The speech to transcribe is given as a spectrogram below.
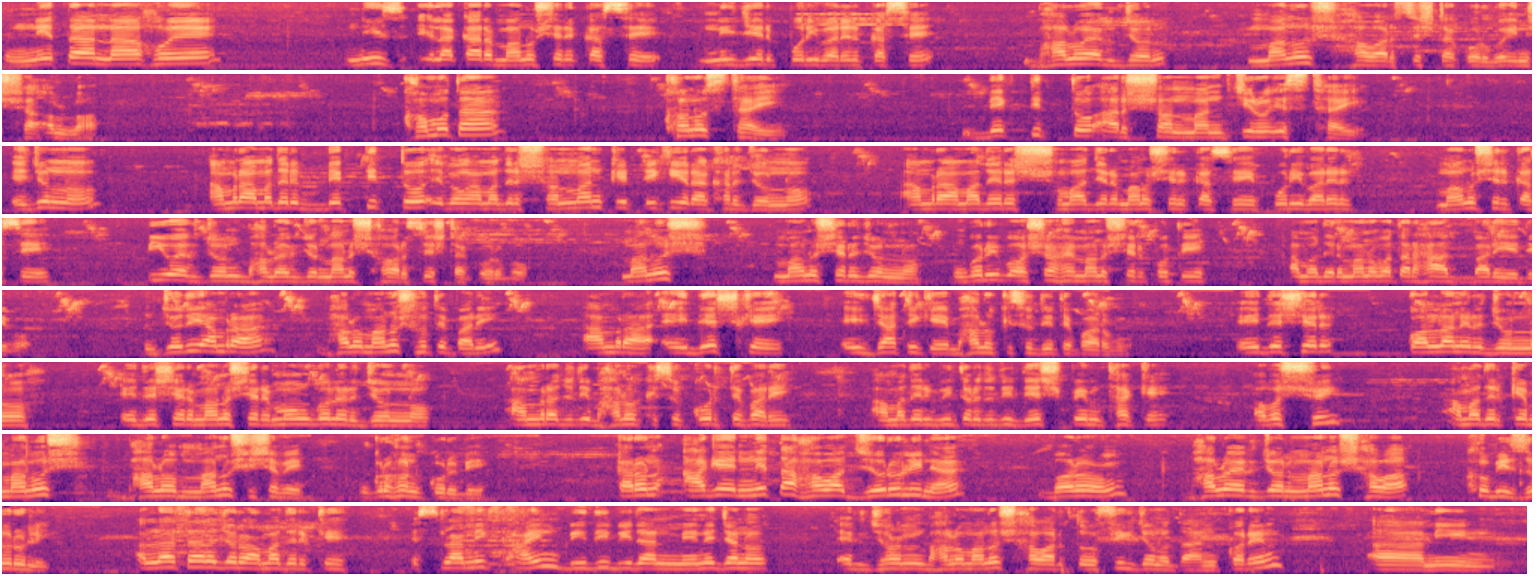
নেতা না হয়ে নিজ এলাকার মানুষের কাছে, নিজের পরিবারের কাছে ভালো একজন মানুষ হওয়ার চেষ্টা করব ইনশা আল্লাহ ক্ষমতা ক্ষণস্থায়ী, ব্যক্তিত্ব আর সম্মান চিরস্থায়ী। এই জন্য আমরা আমাদের ব্যক্তিত্ব এবং আমাদের সম্মানকে টিকিয়ে রাখার জন্য আমরা আমাদের সমাজের মানুষের কাছে, পরিবারের মানুষের কাছে প্রিয় একজন, ভালো একজন মানুষ হওয়ার চেষ্টা করব। মানুষ মানুষের জন্য, গরিব অসহায় মানুষের প্রতি আমাদের মানবতার হাত বাড়িয়ে দেব যদি আমরা ভালো মানুষ হতে পারি, আমরা এই দেশকে, এই জাতিকে ভালো কিছু দিতে পারব এই দেশের কল্যাণের জন্য, এই দেশের মানুষের মঙ্গলের জন্য আমরা যদি ভালো কিছু করতে পারি, আমাদের ভিতরে যদি দেশপ্রেম থাকে অবশ্যই আমাদেরকে মানুষ, ভালো মানুষ হিসেবে গ্রহণ করবে। কারণ আগে নেতা হওয়া জরুরি না, বরং ভালো একজন মানুষ হওয়া খুবই জরুরি। আল্লাহ তালা যেন আমাদেরকে ইসলামিক আইন, বিধি, বিধান মেনে যেন একজন ভালো মানুষ হওয়ার তৌফিক যেন দান করেন। আমিন।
